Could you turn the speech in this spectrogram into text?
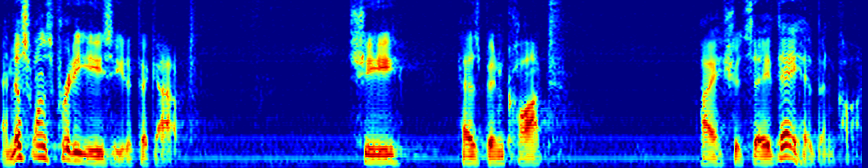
And this one's pretty easy to pick out. She has been caught. I should say they have been caught.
